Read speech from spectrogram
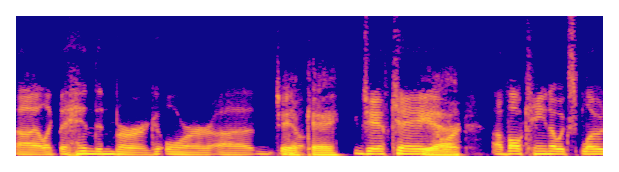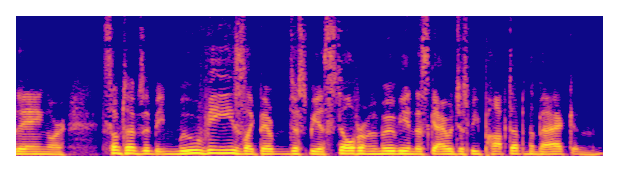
uh, like the Hindenburg or uh, JFK, you know, JFK, yeah. or a volcano exploding, or sometimes it'd be movies, like there'd just be a still from a movie, and this guy would just be popped up in the back. And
